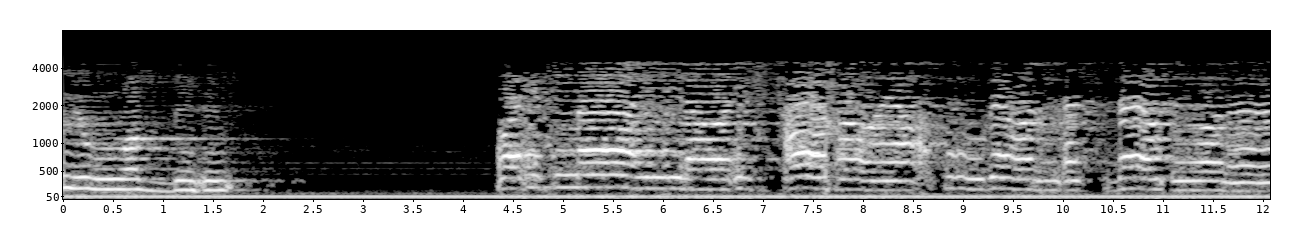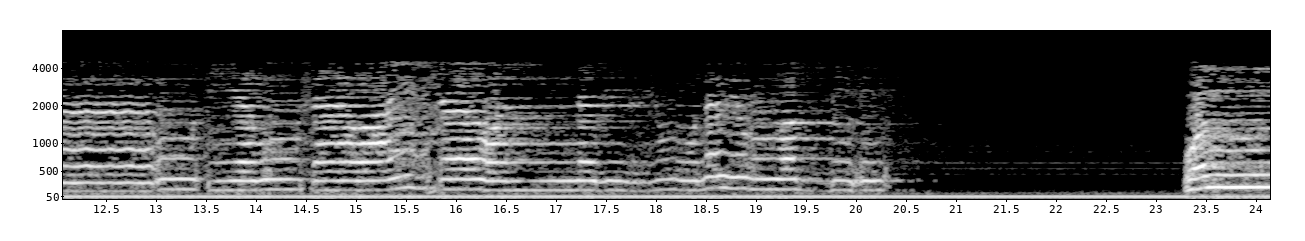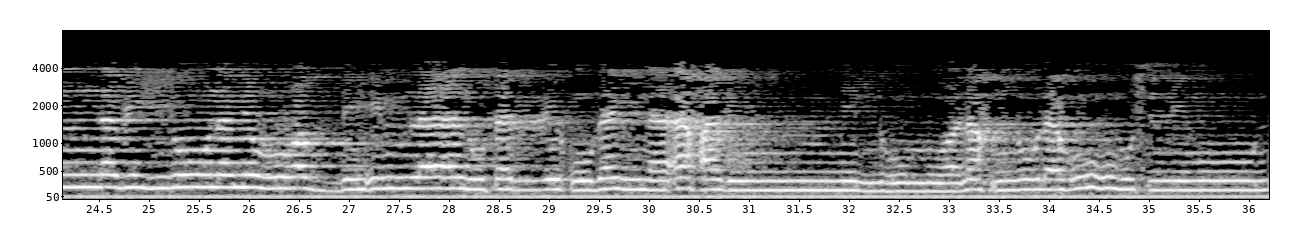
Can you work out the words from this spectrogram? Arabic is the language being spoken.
مِن رَّبِّهِمْ ۖ وَإِسْمَاعِيلَ وَإِسْحَاقَ وَيَعْقُوبَ وَالْأَسْبَاطِ وَمَا وَالنَّبِيُّونَ مِن رَّبِّهِمْ ۖ وَالنَّبِيُّونَ مِن رَّبِّهِمْ لَا نُفَرِّقُ بَيْنَ أَحَدٍ مِّنْهُمْ وَنَحْنُ لَهُ مُسْلِمُونَ.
